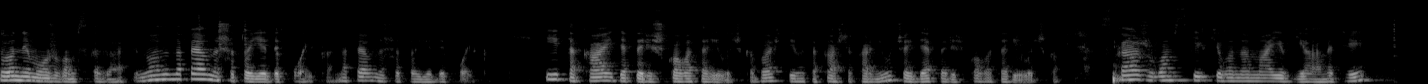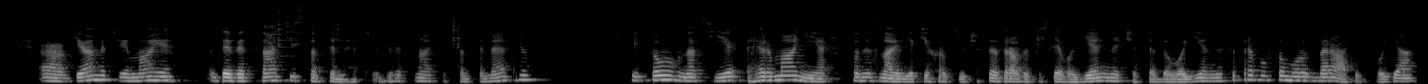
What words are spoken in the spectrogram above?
То не можу вам сказати. Ну, але напевно, що то є деколька. Напевно, що то є деколька. І така йде пиріжкова тарілочка. Бачите, і така шикарнюча йде пиріжкова тарілочка. Скажу вам, скільки вона має в діаметрі. А, в діаметрі має 19 см. 19 см. І то в нас є Германія, то не знаю, яких років, чи це зразу післявоєнне, чи це довоєнне. Це треба в тому розбиратись, бо я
